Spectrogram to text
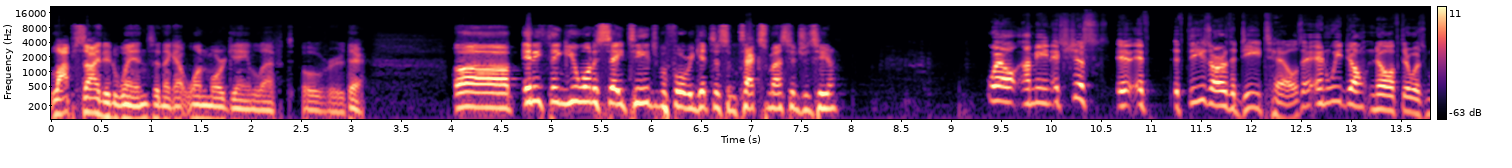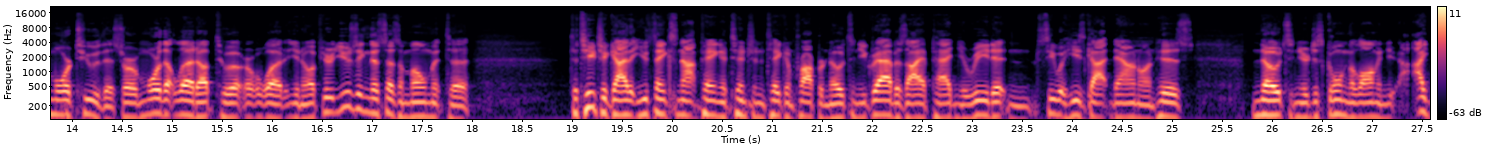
lopsided wins, and they got one more game left over there. Uh, anything you want to say, Tej, before we get to some text messages here? Well, I mean, it's just if if these are the details, and we don't know if there was more to this or more that led up to it or what, you know, if you're using this as a moment to to teach a guy that you think's not paying attention and taking proper notes, and you grab his iPad and you read it and see what he's got down on his notes, and you're just going along, and you, I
